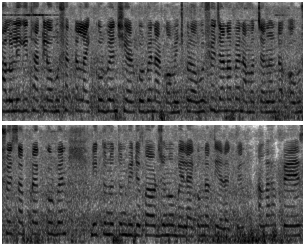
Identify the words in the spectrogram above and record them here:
ভালো লেগে থাকলে অবশ্যই একটা লাইক করবেন শেয়ার করবেন, আর কমেন্ট করে অবশ্যই জানাবেন। আমার চ্যানেলটা অবশ্যই সাবস্ক্রাইব করবেন। নিত্য নতুন ভিডিও পাওয়ার জন্য বেল আইকনটা দিয়ে রাখবেন। আল্লাহ হাফেজ।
